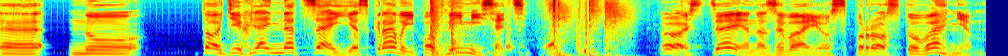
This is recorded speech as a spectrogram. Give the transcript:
Е, ну, тоді глянь на цей яскравий повний місяць. Ось це я називаю спростуванням.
